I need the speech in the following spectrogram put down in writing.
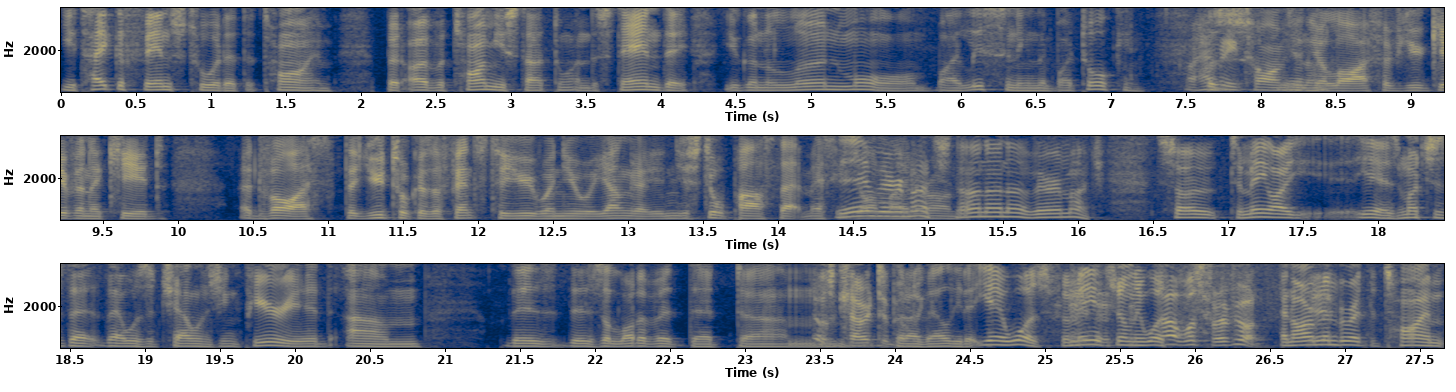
You take offense to it at the time, but over time you start to understand that you're going to learn more by listening than by talking. How many times you in know- your life have you given a kid advice that you took as offence to you when you were younger, and you still pass that message Yeah, on very much. on? No, no, no, very much. So to me, I yeah, as much as that that was a challenging period, um, there's there's a lot of it that um, It was character that I valued it. Yeah, it was for me. It certainly was. No, it was for everyone. And I remember at the time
